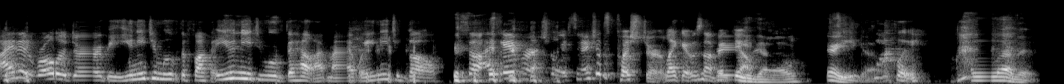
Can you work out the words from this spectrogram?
I did roller derby. You need to move the fuck. You need to move the hell out of my way. You need to go. So I gave her a choice, and I just pushed her like it was not big deal. There you go. There you go. Exactly. I love it.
